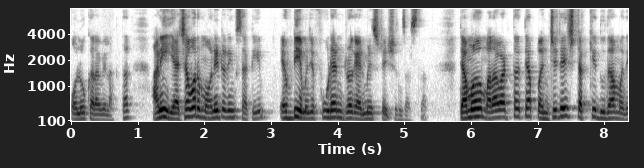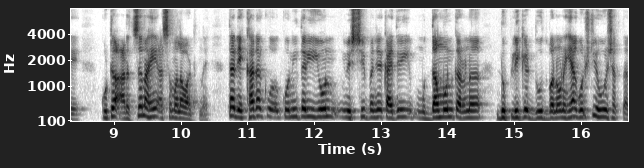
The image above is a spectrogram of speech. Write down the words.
फॉलो करावे लागतात. आणि याच्यावर मॉनिटरिंगसाठी एफ डी ए म्हणजे फूड अँड ड्रग ॲडमिनिस्ट्रेशन असतात त्यामुळं मला वाटतं त्या पंचेचाळीस टक्के दुधामध्ये कुठं अडचण आहे असं मला वाटत नाही. त्यात एखादा को- कोणीतरी येऊन निश्चित म्हणजे काहीतरी मुद्दामून करणं डुप्लिकेट दूध बनवणं ह्या गोष्टी होऊ शकतात.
